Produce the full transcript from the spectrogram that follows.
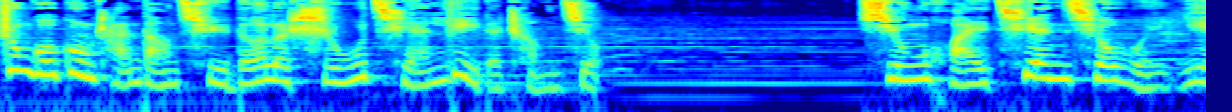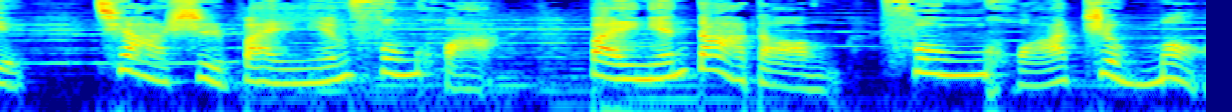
中国共产党取得了史无前例的成就。胸怀千秋伟业，恰是百年风华，百年大党风华正茂。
